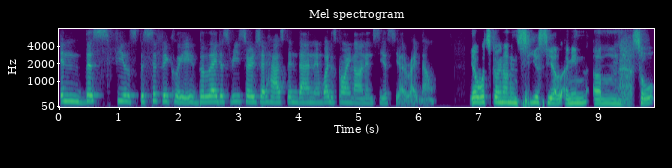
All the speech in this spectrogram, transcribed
in this field specifically, the latest research that has been done, and what is going on in CSCL right now? Yeah, what's going on in CSCL? I mean, um, so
